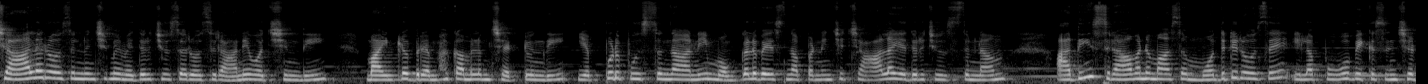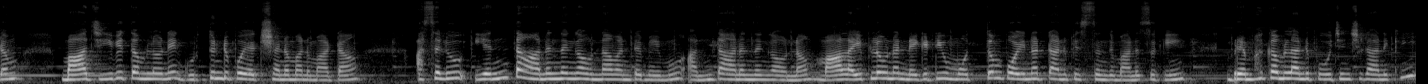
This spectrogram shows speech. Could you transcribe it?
చాలా రోజుల నుంచి మేము ఎదురు చూసే రోజు రానే వచ్చింది. మా ఇంట్లో బ్రహ్మకమలం చెట్టు ఉంది. ఎప్పుడు పూస్తుందా అని మొగ్గలు వేసినప్పటి నుంచి చాలా ఎదురు చూస్తున్నాం. అది శ్రావణ మాసం మొదటి రోజే ఇలా పువ్వు వికసించడం మా జీవితంలోనే గుర్తుండిపోయే క్షణం అనమాట అసలు ఎంత ఆనందంగా ఉన్నామంటే మేము అంత ఆనందంగా ఉన్నాం. మా లైఫ్లో ఉన్న నెగిటివ్ మొత్తం పోయినట్టు అనిపిస్తుంది మనసుకి. బ్రహ్మకమలాన్ని పూజించడానికి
